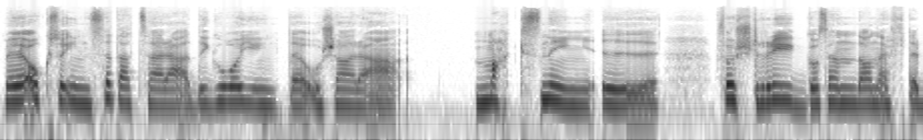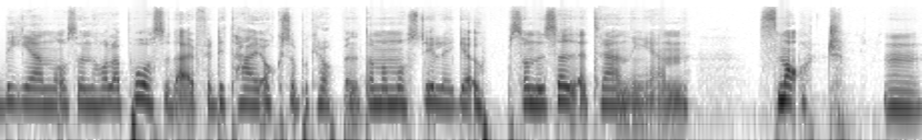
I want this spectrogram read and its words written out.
Men jag har också insett att så här, det går ju inte att köra maxning i först rygg och sen dagen efter ben och sen hålla på sådär för det tär ju också på kroppen utan man måste ju lägga upp som du säger träningen smart. Mm.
